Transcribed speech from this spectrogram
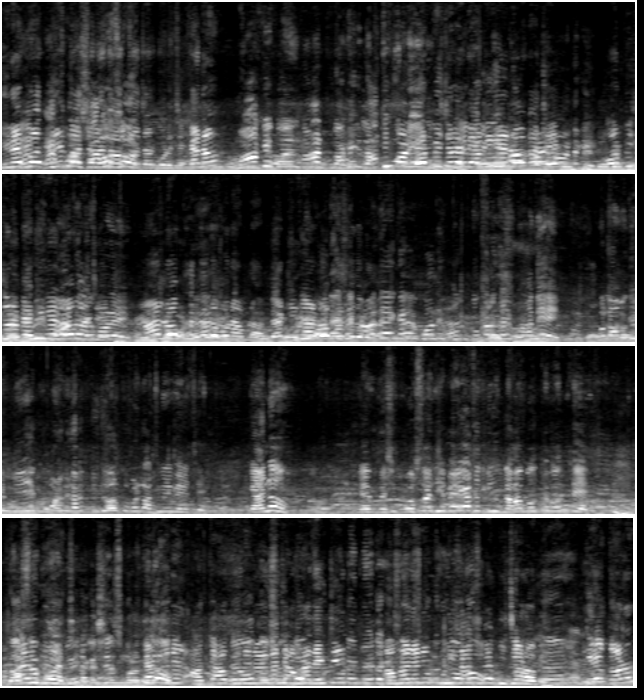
দিনের পর দিন ওর সঙ্গে অত্যাচার করেছে। কেন? মাকে মাকে লাথি মারে। ওর পিছনে ব্যাটিং এর লোক আছে। ওর পিছনে ব্যাটিং এর লোক আছে। আর লোক থাকতে দেবো না আমরা। ব্যাটিং এর লোক দেবো কাঁদে এখানে বলে দোকানে যাই কাঁদে বলে আমাকে মেয়ে কোমর মেরে আমাকে জোর কোমর লাথি মেরে মেরেছে। কেন? বেশি পোস্টার দিয়ে পেয়ে গেছে কিছু না বলতে বলতে। হয়ে আমরা দেখছি আমরা জানি পুলিশ আসলে বিচার হবে। কেউ কারণ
